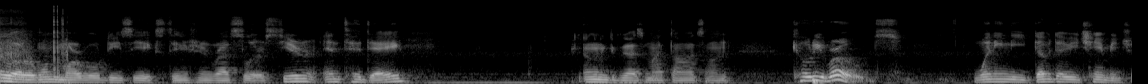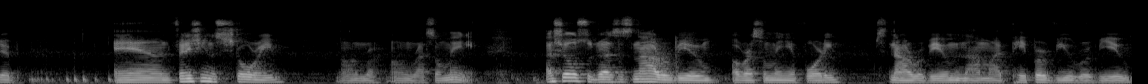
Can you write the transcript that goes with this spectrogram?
Hello everyone, Marvel DC Extinction Wrestlers here, and today I'm gonna give you guys my thoughts on Cody Rhodes winning the WWE Championship and finishing the story on on WrestleMania. I should also address it's not a review of WrestleMania 40. It's not a review, not my pay per view review.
